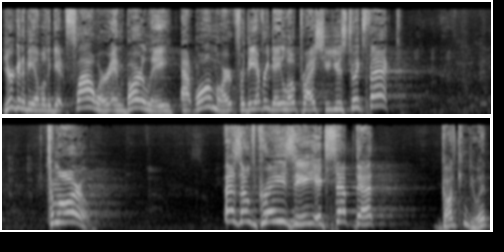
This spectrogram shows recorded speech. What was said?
you're going to be able to get flour and barley at Walmart for the everyday low price you used to expect. Tomorrow. That sounds crazy, except that God can do it.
